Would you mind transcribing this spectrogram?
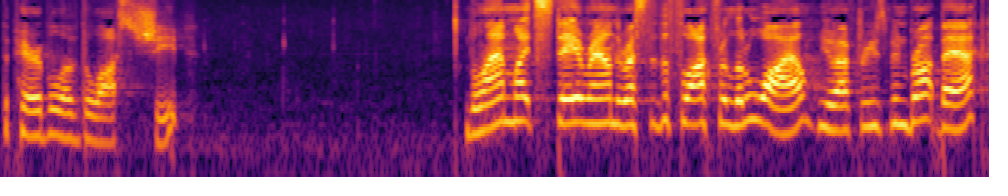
the parable of the lost sheep. The lamb might stay around the rest of the flock for a little while, you know, after he's been brought back.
